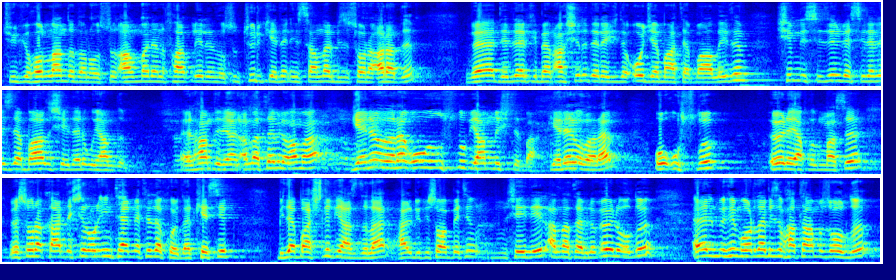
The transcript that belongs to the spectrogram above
Çünkü Hollanda'dan olsun, Almanya'nın farklı yerlerinden olsun, Türkiye'den insanlar bizi sonra aradı. Ve dediler ki ben aşırı derecede o cemaate bağlıydım. Şimdi sizin vesilenizle bazı şeylere uyandım. Elhamdülillah yani anlatabiliyorum ama genel olarak o uslup yanlıştır bak. Genel olarak o uslup öyle yapılması ve sonra kardeşler onu internete de koydular kesip bir de başlık yazdılar. Halbuki sohbetin şey değil anlatabiliyorum. Öyle oldu. El mühim orada bizim hatamız oldu.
